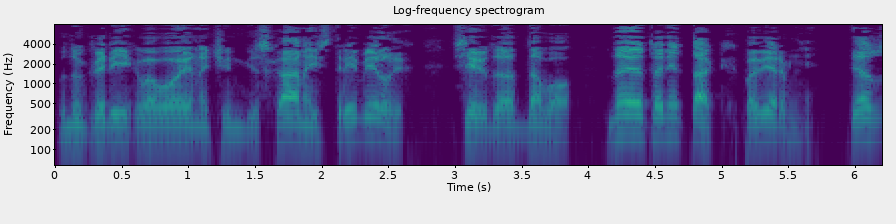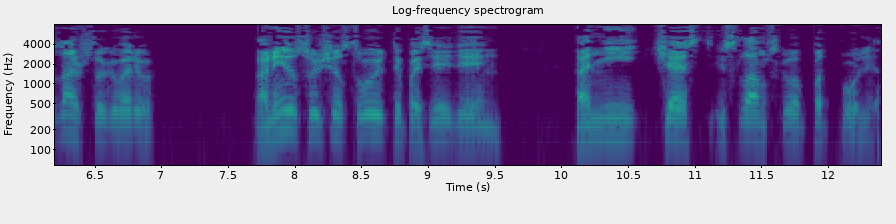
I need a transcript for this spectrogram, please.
внук великого воина Чингисхана, истребил их, всех до одного. Но это не так, поверь мне. Я знаю, что говорю. Они существуют и по сей день. Они — часть исламского подполья.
